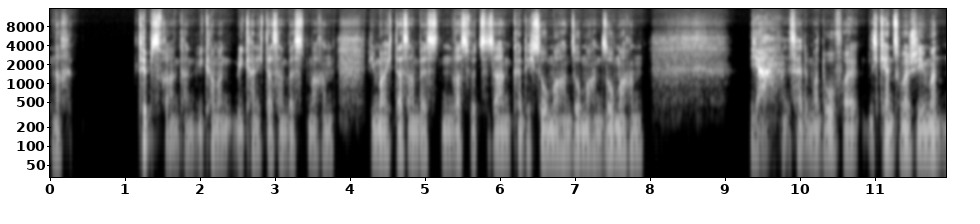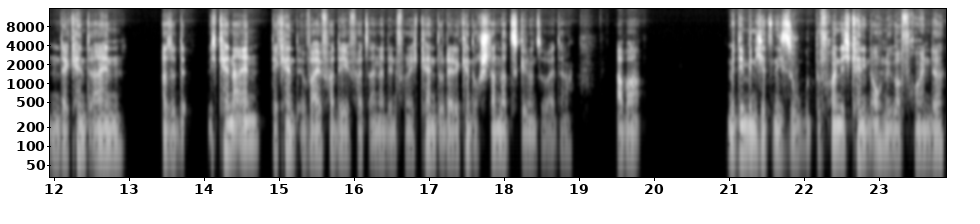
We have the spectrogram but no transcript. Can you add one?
nach Tipps fragen kann. Wie kann man wie kann ich das am besten machen? Wie mache ich das am besten? Was würdest du sagen, könnte ich so machen, so machen, so machen? Ja, ist halt immer doof, weil ich kenne zum Beispiel jemanden, der kennt einen also, ich kenne einen, der kennt Vive HD, falls einer den von euch kennt, oder der kennt auch Standard Skill und so weiter. Aber mit dem bin ich jetzt nicht so gut befreundet. Ich kenne ihn auch nur über Freunde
